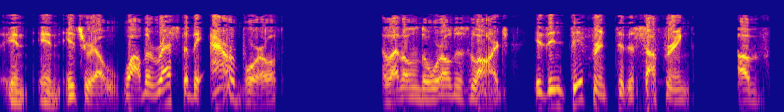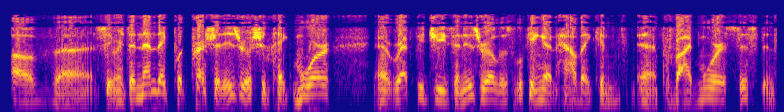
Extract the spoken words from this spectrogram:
in, in Israel, while the rest of the Arab world, let alone the world as large, is indifferent to the suffering of of uh, Syrians. And then they put pressure that Israel should take more uh, refugees, and Israel is looking at how they can uh, provide more assistance.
